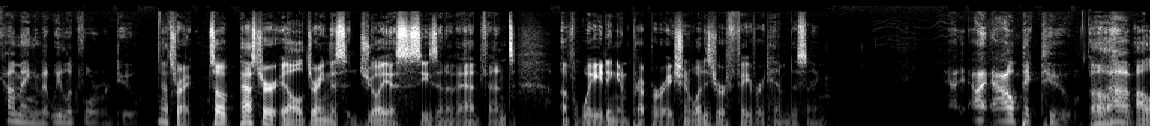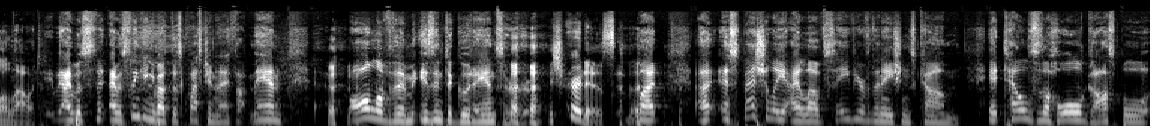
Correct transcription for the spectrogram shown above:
coming that we look forward to. That's right. So, Pastor Ill, during this joyous season of Advent, of waiting and preparation, what is your favorite hymn to sing? I, will pick two. Oh, uh, I'll allow it. I was th- I was thinking about this question and I thought, man, all of them isn't a good answer. sure, it is. but uh, especially, I love "Savior of the Nations Come." It tells the whole gospel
